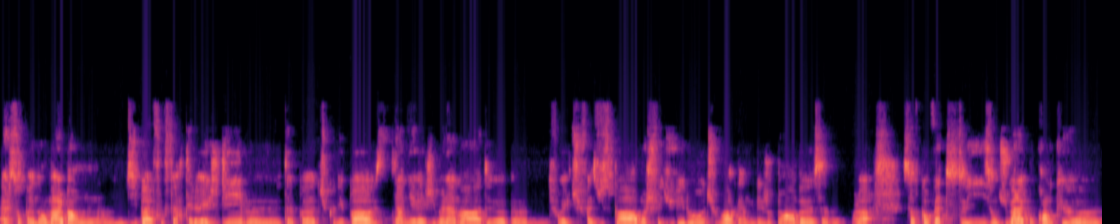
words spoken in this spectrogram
elles sont pas normales, bah on, nous dit bah faut faire tel régime, euh, t'as pas, tu connais pas ce dernier régime à la mode, euh, il faudrait que tu fasses du sport. Moi je fais du vélo, tu vois, regarde mes jambes, ça, voilà. Sauf qu'en fait ils ont du mal à comprendre que euh,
